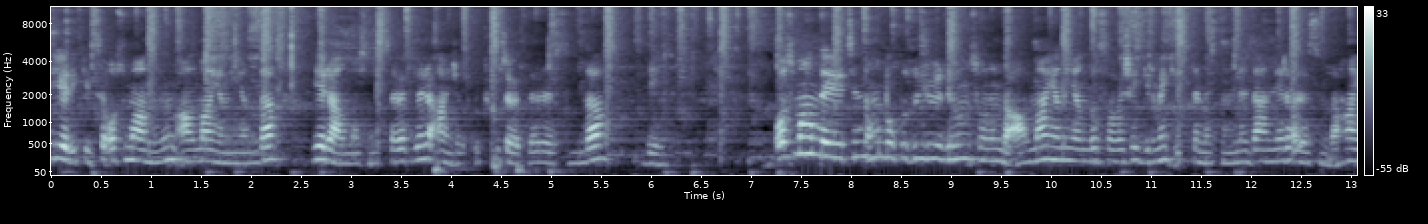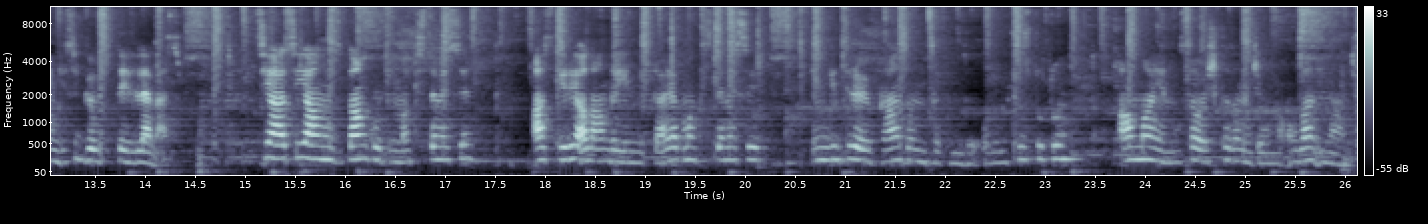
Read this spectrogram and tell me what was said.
Diğer ikisi Osmanlı'nın Almanya'nın yanında yer almasının sebepleri ancak 3 bu sebepler arasında değil. Osmanlı Devleti'nin 19. yüzyılın sonunda Almanya'nın yanında savaşa girmek istemesinin nedenleri arasında hangisi gösterilemez? Siyasi yalnızlıktan kurtulmak istemesi, askeri alanda yenilikler yapmak istemesi, İngiltere ve Fransa'nın takındığı olumsuz tutum, Almanya'nın savaşı kazanacağına olan inancı.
